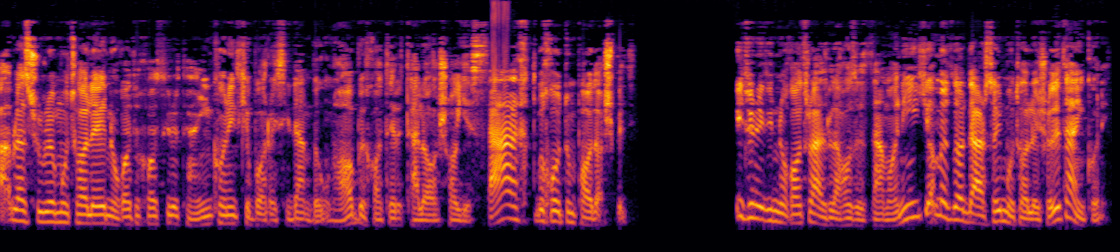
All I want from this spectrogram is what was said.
قبل از شروع مطالعه نقاط خاصی رو تعیین کنید که با رسیدن به اونها به خاطر تلاش های سخت به خودتون پاداش بدید. می‌تونید این نقاط رو از لحاظ زمانی یا مقدار درس های مطالعه شده تعیین کنید.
